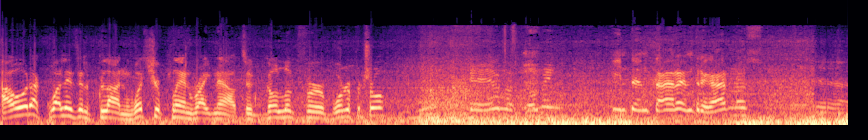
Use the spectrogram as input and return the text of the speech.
Ahora, ¿cuál es el plan? What's your plan right now? To go look for Border Patrol? Que nos tomen, Intentar entregarnos, eh,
